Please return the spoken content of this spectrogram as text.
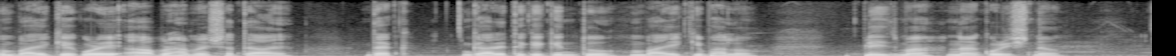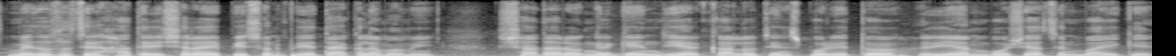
বাইকে করে আব্রাহামের সাথে আয়। দেখ, গাড়ি থেকে কিন্তু বাইকই ভালো। প্লিজ মা, না করিস না। মেজো চাচির হাতের ইশারায় পিছন ফিরে তাকালাম আমি। সাদা রঙের গেঞ্জি আর কালো জিন্স পরিহিত রিয়ান বসে আছেন বাইকে।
